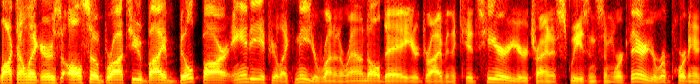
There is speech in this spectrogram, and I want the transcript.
Locked on Lakers also brought to you by Built Bar. Andy, if you're like me, you're running around all day, you're driving the kids here, you're trying to squeeze in some work there, you're reporting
